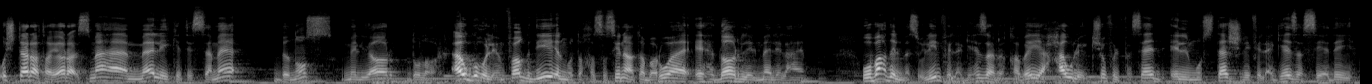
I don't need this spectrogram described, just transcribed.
واشترى طيارة اسمها ملكة السماء بنص مليار دولار. أوجه الإنفاق دي المتخصصين اعتبروها إهدار للمال العام. وبعض المسؤولين في الأجهزة الرقابية حاولوا يكشفوا الفساد المستشري في الأجهزة السيادية.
